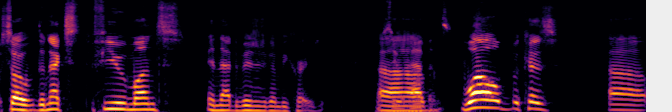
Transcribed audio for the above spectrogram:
so the next few months in that division is going to be crazy. We'll see what Uh, happens. Well, because uh,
